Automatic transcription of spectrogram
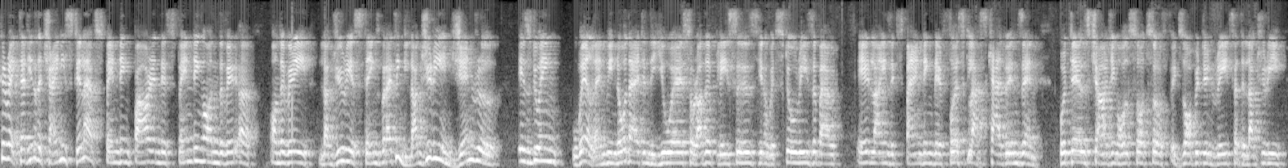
Correct. That you know the Chinese still have spending power and they're spending on the very, uh, on the very luxurious things. But I think luxury in general is doing well, and we know that in the U.S. or other places. You know, with stories about airlines expanding their first class cabins and hotels charging all sorts of exorbitant rates at the luxury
